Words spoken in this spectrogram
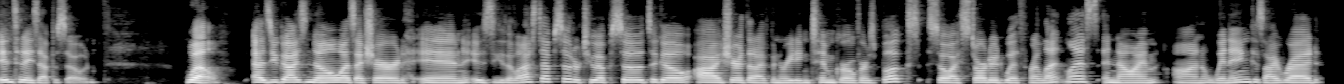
in today's episode? Well, as you guys know, as I shared in is either last episode or two episodes ago, I shared that I've been reading Tim Grover's books. So I started with Relentless and now I'm on Winning because I read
